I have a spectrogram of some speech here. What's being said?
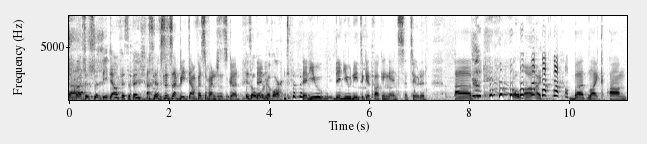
Unless it's the beatdown fist of vengeance Since that beatdown fist of vengeance is good, is a then, work of art. then you then you need to get fucking instituted. oh my. But like, um,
